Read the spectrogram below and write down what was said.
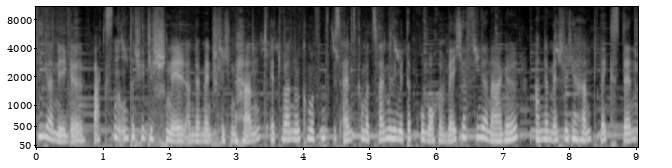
Fingernägel wachsen unterschiedlich schnell an der menschlichen Hand, etwa 0,5 bis 1,2 mm pro Woche. Welcher Fingernagel an der menschlichen Hand wächst denn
